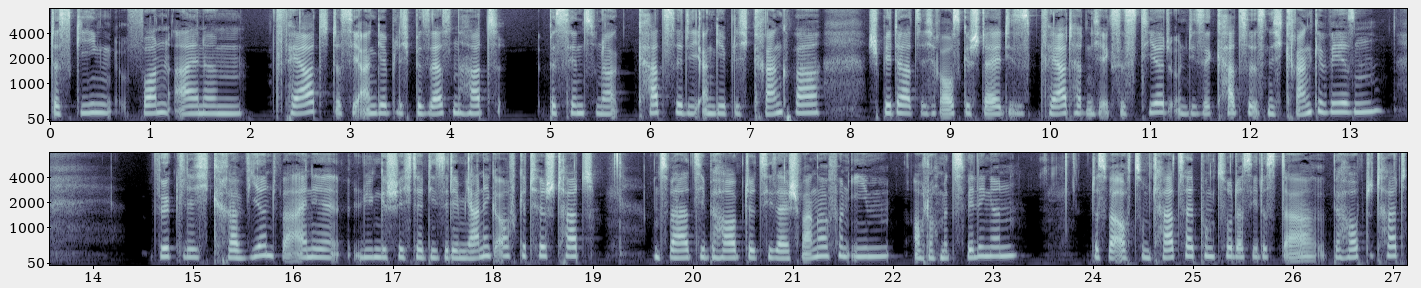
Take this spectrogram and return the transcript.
Das ging von einem Pferd, das sie angeblich besessen hat, bis hin zu einer Katze, die angeblich krank war. Später hat sich herausgestellt, dieses Pferd hat nicht existiert und diese Katze ist nicht krank gewesen. Wirklich gravierend war eine Lügengeschichte, die sie dem Janik aufgetischt hat. Und zwar hat sie behauptet, sie sei schwanger von ihm, auch noch mit Zwillingen. Das war auch zum Tatzeitpunkt so, dass sie das da behauptet hat,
